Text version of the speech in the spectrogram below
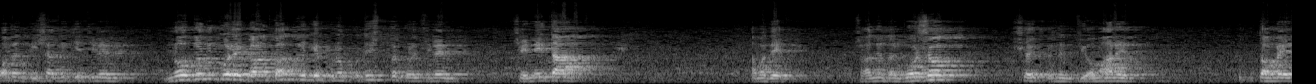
পথের দিশা দেখিয়েছিলেন, নতুন করে গণতন্ত্রকে পুনঃপ্রতিষ্ঠিত করেছিলেন, সেই নেতা আমাদের স্বাধীনতার ঘোষক শহীদ প্রেসিডেন্ট ওমারের উত্তমের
